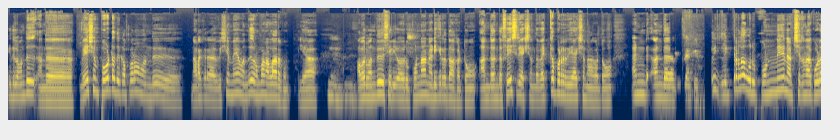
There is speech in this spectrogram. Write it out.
இதுல வந்து அந்த வேஷம் போட்டதுக்கு அப்புறம் வந்து நடக்கிற விஷயமே வந்து ரொம்ப நல்லா இருக்கும் இல்லையா. அவர் வந்து சரி ஒரு பொண்ணா நடிக்கிறதாகட்டும் அந்த அந்த ஃபேஸ் ரியாக்ஷன் அந்த வெக்கப்படுற ரியாக்ஷன் ஆகட்டும் அண்ட் அந்த. லிட்டரலா ஒரு பொண்ணே நடிச்சிருந்தா கூட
